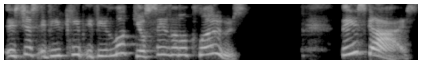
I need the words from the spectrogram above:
it's just if you keep if you look, you'll see little clues. These guys,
